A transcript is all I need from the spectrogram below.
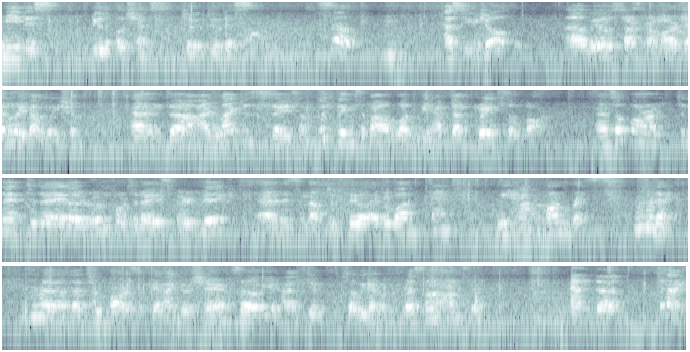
me this beautiful chance to do this. So, as usual, uh, we'll start from our general evaluation. And uh, I'd like to say some good things about what we have done great so far. And so far, today, today the room for today is very big, and it's enough to fill everyone. And we have armrests today. Uh, the two bars behind your chair, so you have you, so we can rest our arms there. And uh, tonight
